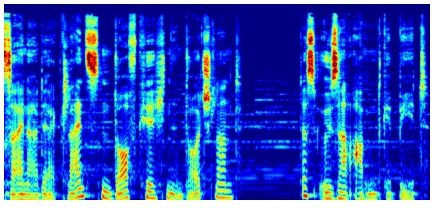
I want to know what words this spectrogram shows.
aus einer der kleinsten Dorfkirchen in Deutschland, das Öser Abendgebet.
